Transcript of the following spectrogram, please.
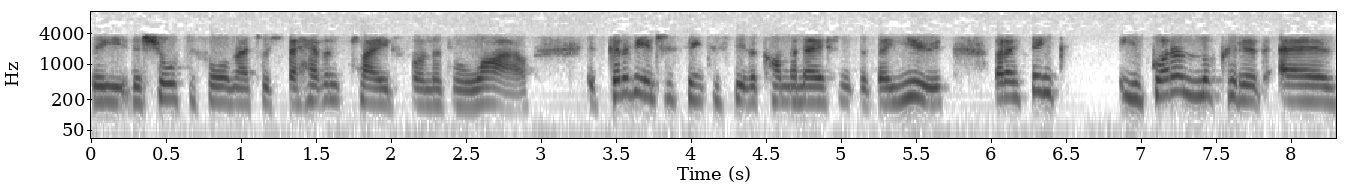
the, the shorter formats, which they haven't played for a little while. It's going to be interesting to see the combinations that they use, but I think you've got to look at it as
